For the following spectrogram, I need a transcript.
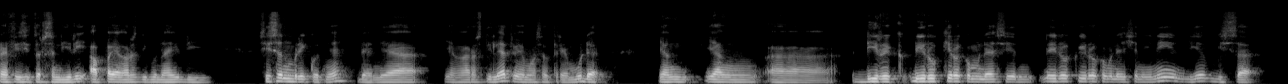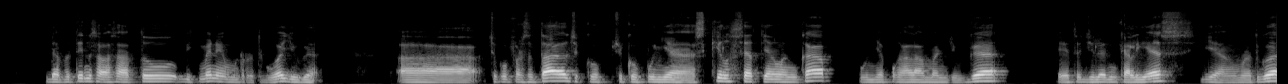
revisi tersendiri apa yang harus dibenahi di season berikutnya dan ya yang harus dilihat memang Satria Muda yang yang uh, di di rookie recommendation di rookie recommendation ini dia bisa dapetin salah satu big man yang menurut gue juga uh, cukup versatile cukup cukup punya skill set yang lengkap punya pengalaman juga yaitu Julian Kalias yang menurut gue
